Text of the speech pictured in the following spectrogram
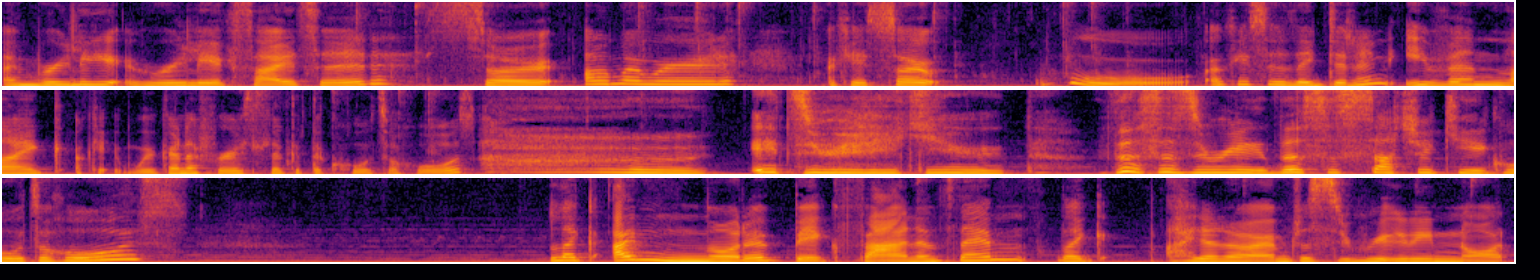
I'm really, really excited. So, oh my word. Okay, so, ooh, okay, so they didn't even like, okay, we're gonna first look at the quarter horse. it's really cute. This is really, this is such a cute quarter horse like I'm not a big fan of them. Like I don't know, I'm just really not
